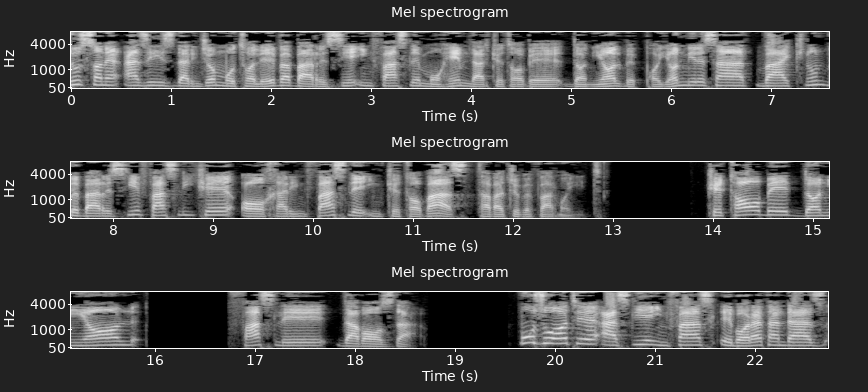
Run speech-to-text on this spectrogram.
دوستان عزیز در اینجا مطالعه و بررسی این فصل مهم در کتاب دانیال به پایان می رسد و اکنون به بررسی فصلی که آخرین فصل این کتاب است توجه بفرمایید. کتاب دانیال فصل دوازده. موضوعات اصلی این فصل عبارتند از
